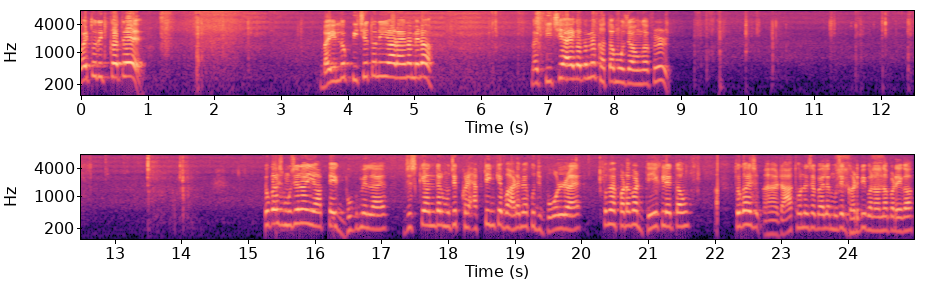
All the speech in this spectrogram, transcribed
वही तो दिक्कत है। भाई, इन लोग पीछे तो नहीं आ रहा है ना मेरा? मैं पीछे आएगा तो मैं खत्म हो जाऊँगा फिर। तो गैस मुझे ना यहाँ पे एक बुक मिला है, जिसके अंदर मुझे क्राफ्टिंग के बारे में कुछ बोल रहा है तो मैं फटाफट देख लेता हूँ। तो गैस रात होने से पहले मुझे घर भी बनाना पड़ेगा।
